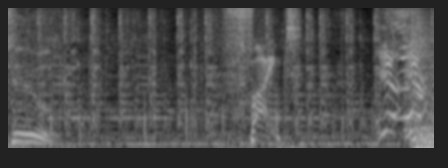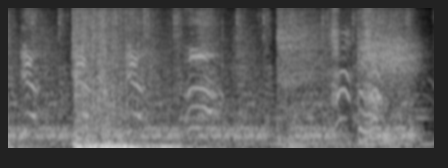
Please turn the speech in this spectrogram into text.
To fight! Yeah, yeah, yeah, yeah, yeah.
